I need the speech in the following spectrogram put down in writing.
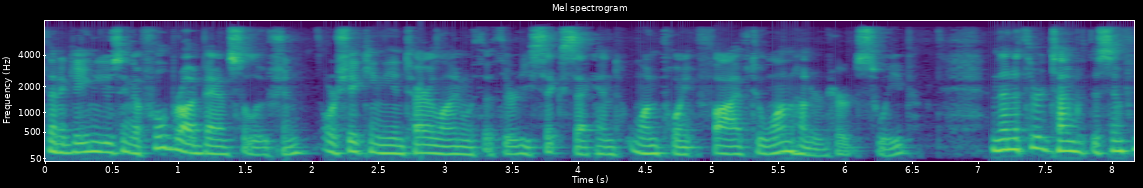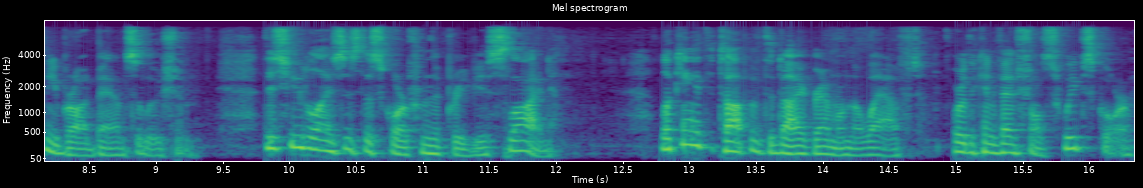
then again using a full broadband solution or shaking the entire line with a 36 second 1.5 to 100 Hz sweep, and then a third time with the Symphony broadband solution. This utilizes the score from the previous slide. Looking at the top of the diagram on the left, or the conventional sweep score,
